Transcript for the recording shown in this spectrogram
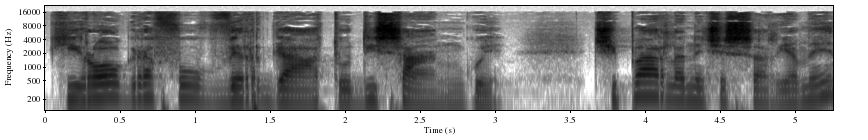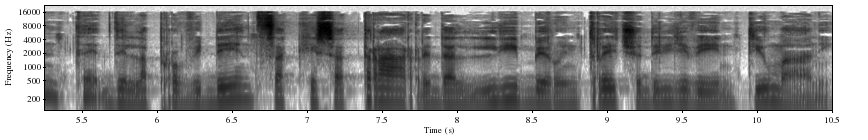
chirografo vergato di sangue ci parla necessariamente della provvidenza che sa trarre dal libero intreccio degli eventi umani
